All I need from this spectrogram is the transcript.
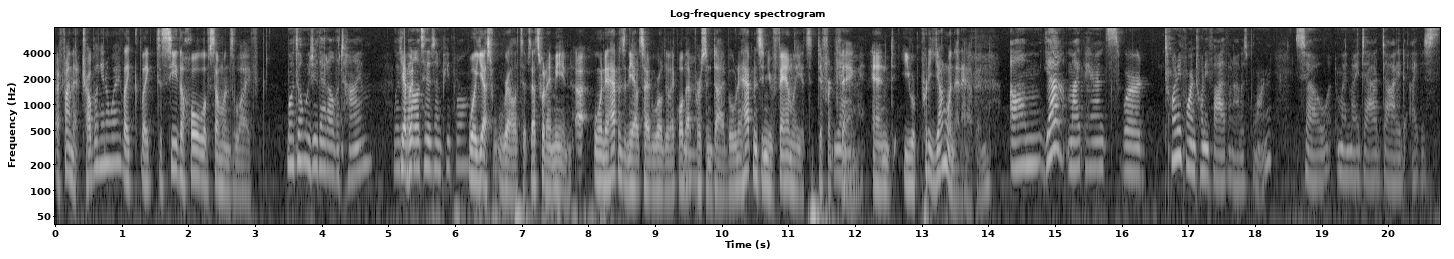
I find that troubling in a way, like like to see the whole of someone's life. Well, don't we do that all the time with Yeah, but- relatives and people? Well, yes, relatives. That's what I mean. Uh, when it happens in the outside world, you're like, well, that person died. But when it happens in your family, it's a different Yeah. thing. And you were pretty young when that happened. Um, yeah, my parents were 24 and 25 when I was born. So when my dad died, I was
